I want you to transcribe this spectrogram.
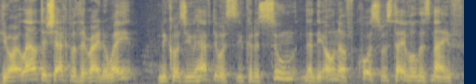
you are allowed to shecht with it right away because you have to, you could assume that the owner, of course, was table this knife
